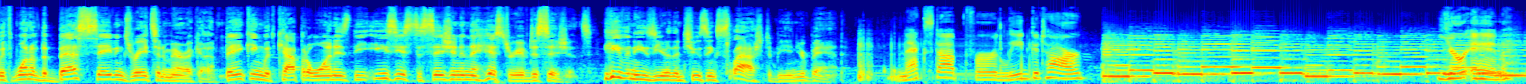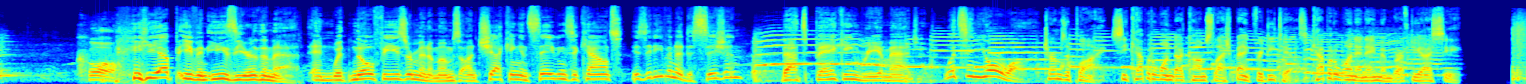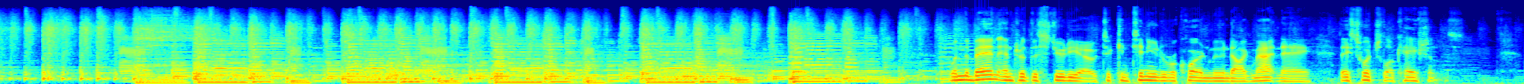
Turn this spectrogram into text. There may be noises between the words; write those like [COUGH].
With one of the best savings rates in America, banking with Capital One is the easiest decision in the history of decisions. [LAUGHS] Even easier than choosing Slash to be in your band. Next up for lead guitar. You're in. Cool. [LAUGHS] yep, even easier than that. And with no fees or minimums on checking and savings accounts, is it even a decision? That's banking reimagined. What's in your wallet? Terms apply. See CapitalOne.com slash bank for details. Capital One and a member FDIC. When the band entered the studio to continue to record Moondog Matinee, they switched locations.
